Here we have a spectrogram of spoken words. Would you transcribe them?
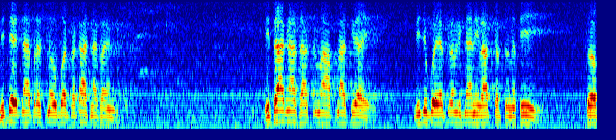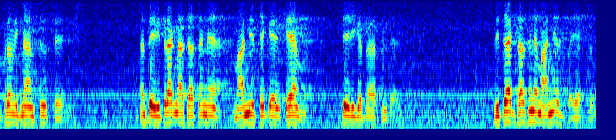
નિત્યના પ્રશ્નો ઉપર પ્રકાશ નાખવાનો. વિતરાગના શાસ્ત્રમાં આપના સિવાય બીજું કોઈ અક્રમ વિજ્ઞાનની વાત કરતું નથી. તો અક્રમ વિજ્ઞાન શું છે? અને તે વિતરાગના શાસનને માન્ય છે કે કેમ? તે વિગત સમજાય વિતરાગ શાસનને માન્ય જ ભાઈ અક્રમ.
